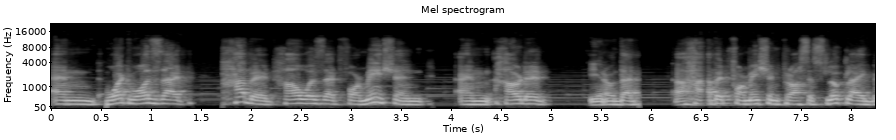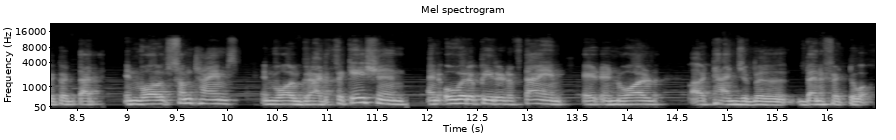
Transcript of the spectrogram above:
And what was that habit how was that formation? And how did you know that uh, habit formation process look like? Because that involves sometimes involve gratification and over a period of time it involved a tangible benefit to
